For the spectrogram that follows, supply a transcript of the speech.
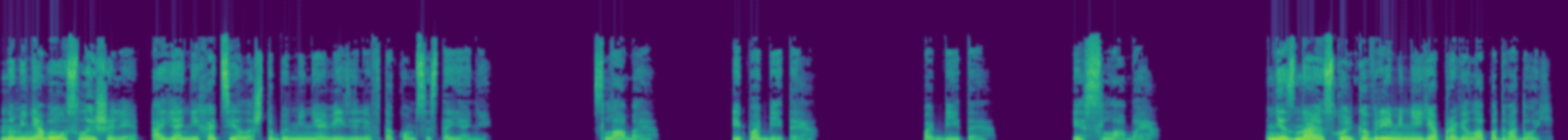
но меня бы услышали, а я не хотела, чтобы меня видели в таком состоянии. Слабая и побитая. Побитая и слабая. Не знаю, сколько времени я провела под водой,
